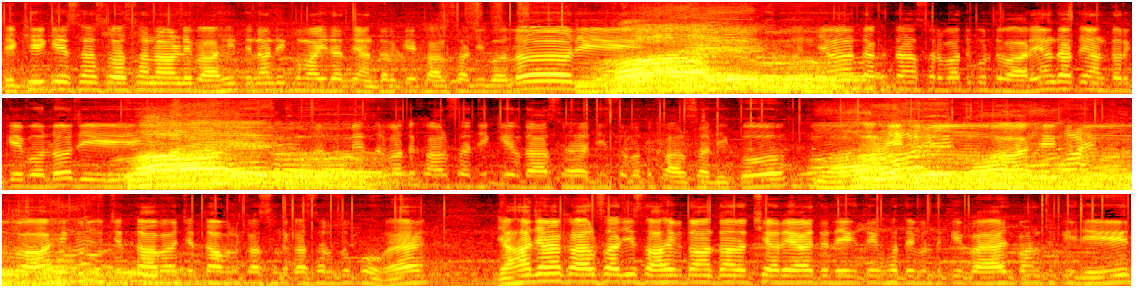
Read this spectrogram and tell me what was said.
ਸਿੱਖੀ ਕੇਸਾਂ ਸਵਾਸਾਂ ਨਾਲ ਨਿਭਾਹੀ ਤਿਨਾਂ ਦੀ ਕਮਾਈ ਦਾ ਧਿਆਨ ਕਰਕੇ ਖਾਲਸਾ ਜੀ ਬੋਲੋ ਜੀ। ਵਾਹਿਗੁਰੂ ਪੰਜਾਂ ਤਖਤਾਂ ਸਰਬੱਤ ਗੁਰਦੁਆਰਿਆਂ ਦਾ ਧਿਆਨ ਕਰਕੇ ਬੋਲੋ ਜੀ। ਵਾਹਿਗੁਰੂ ਮੈਂ ਸਰਬੱਤ ਖਾਲਸਾ ਜੀ ਕੀ ਅਰਦਾਸ ਹੈ ਜੀ ਸਰਬੱਤ ਖਾਲਸਾ ਜੀ ਕੋ? ਵਾਹਿਗੁਰੂ ਵਾਹਿਗੁਰੂ ਵਾਹਿਗੁਰੂ, ਚਿਤਾਵੇ ਚਿਤਾਵਨ ਕਾ ਸਦਕਾ ਸਰਬ ਸੁਖ ਹੋਵੇ। ਜਹਾਂ ਜਹਾਂ ਖਾਲਸਾ ਜੀ ਸਾਹਿਬ ਤਾਂ ਤਾਂ ਰੱਖਿਆ ਰਿਆਇ ਤੇ ਦੇਖਤੇ ਫਤਿਹ ਬਿਰਦ ਕੀ ਪਾਇਜ ਪੰਥ ਕੀ ਜੀਤ।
